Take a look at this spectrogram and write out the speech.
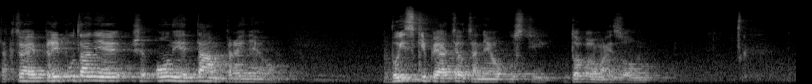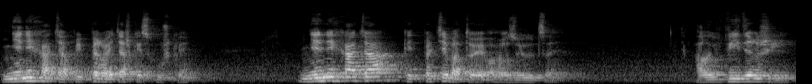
tak to je aj pripútanie, že on je tam pre neho. Blízky priateľ ťa neopustí, dobrom aj zlom. Nenechá ťa pri prvej ťažkej skúške. Nenechá ťa, keď pre teba to je ohrozujúce. Ale vydrží,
